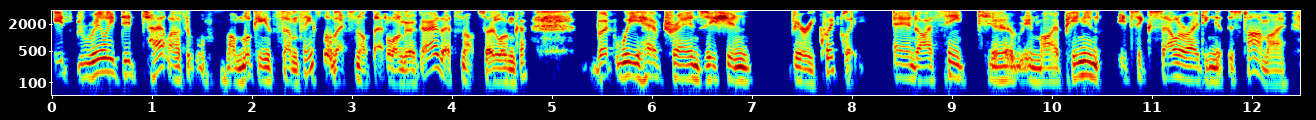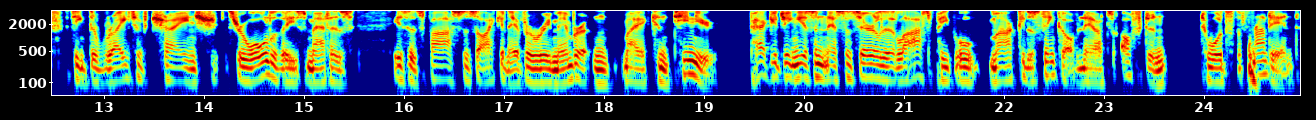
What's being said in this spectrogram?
it really did tail. I thought, well, I'm looking at some things. Well, that's not that long ago. That's not so long ago. But we have transitioned very quickly. And I think, uh, in my opinion, it's accelerating at this time. I think the rate of change through all of these matters is as fast as I can ever remember it and may it continue. Packaging isn't necessarily the last people marketers think of now, it's often towards the front end.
